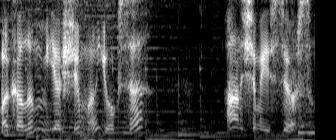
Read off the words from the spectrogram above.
Bakalım yaşı mı yoksa Anşı mı istiyorsun?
